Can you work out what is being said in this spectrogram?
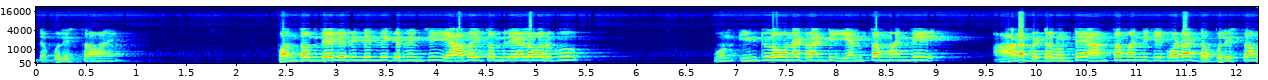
డబ్బులు ఇస్తామని పంతొమ్మిదేళ్ళు నిండిన దగ్గర నుంచి యాభై తొమ్మిదేళ్ళ వరకు ఇంట్లో ఉన్నటువంటి ఎంతమంది ఆడబిడ్డలు ఉంటే అంతమందికి కూడా డబ్బులు ఇస్తాం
